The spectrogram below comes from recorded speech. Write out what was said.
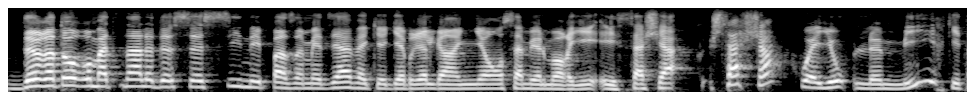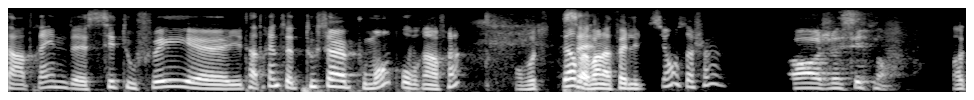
De retour au matinal de Ceci n'est pas un média avec Gabriel Gagnon, Samuel Morier et Sacha, Sacha Coyot Lemire qui est en train de s'étouffer. Euh, il est en train de se tousser un poumon, pauvre enfant. On va tout perdre avant la fin de l'émission, Sacha? Oh, je sais que non.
